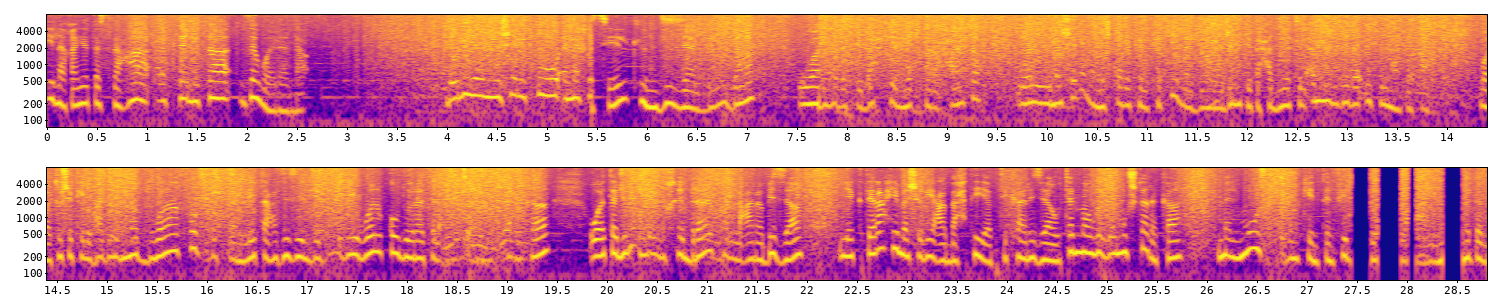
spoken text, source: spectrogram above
إلى غاية الساعة الثالثة زوالا. دوليا يشارك الناخبين تلمديزة البلدة وبهدف بحث المقترحات والمشاريع المشتركة الكفيلة بمواجهة تحديات الأمن الغذائي في المنطقة. وتشكل هذه الندوة فرصة لتعزيز الجهود والقدرات المشتركة وتجميع الخبرات العربية لاقتراح مشاريع بحثية ابتكارية وتنموية مشتركة ملموس يمكن تنفيذها على المدى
